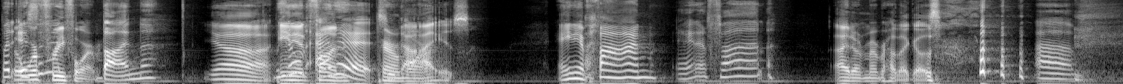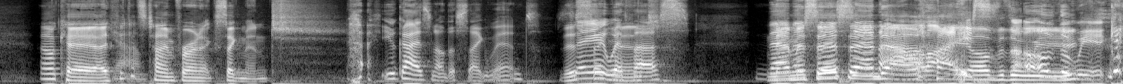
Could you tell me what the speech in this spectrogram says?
But, we're isn't free it form. Fun. Yeah. We Ain't don't it fun? edit, you Paramore. guys. Ain't it fun? Ain't it fun? I don't remember how that goes. Um, okay, I think Yeah. it's time for our next segment. you guys know the segment. This Say it with us. Nemesis and ally of the Of the week. week.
